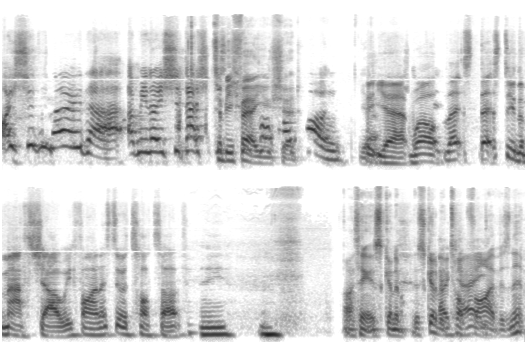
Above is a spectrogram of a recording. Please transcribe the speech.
I should know that. I mean, I should. That should To be fair, you should. tongue. Yeah. well, let's let's do the math, shall we? Fine, let's do a tot up. I think it's gonna it's gonna be top five, isn't it?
